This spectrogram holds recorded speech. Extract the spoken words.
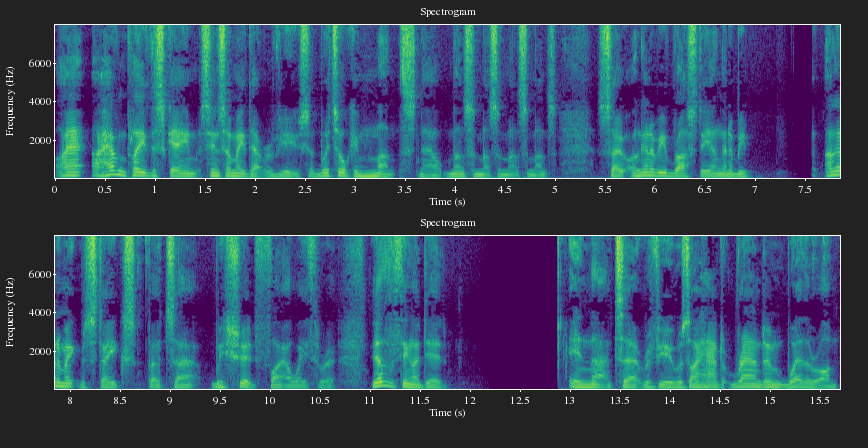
I I haven't played this game since I made that review, so we're talking months now, months and months and months and months. So I'm going to be rusty. I'm going to be I'm going to make mistakes, but uh, we should fight our way through it. The other thing I did in that uh, review was I had random weather on.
